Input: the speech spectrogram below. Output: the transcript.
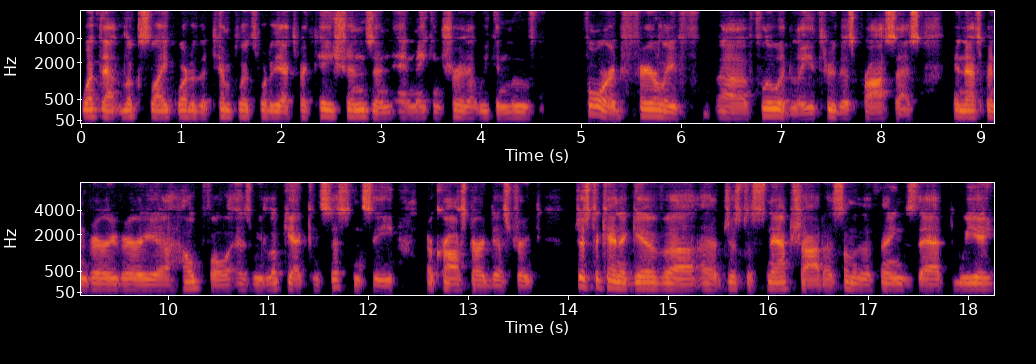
what that looks like, what are the templates, what are the expectations, and, and making sure that we can move forward fairly uh, fluidly through this process. And that's been very, very uh, helpful as we look at consistency across our district. Just to kind of give uh, uh just a snapshot of some of the things that we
